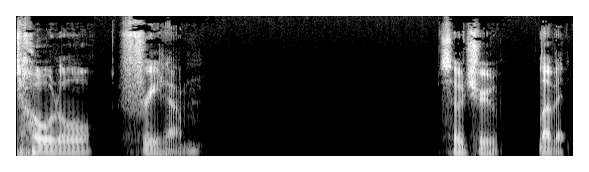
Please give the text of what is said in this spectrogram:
total freedom. So true. Love it.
